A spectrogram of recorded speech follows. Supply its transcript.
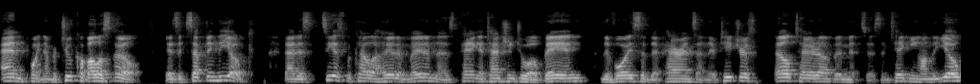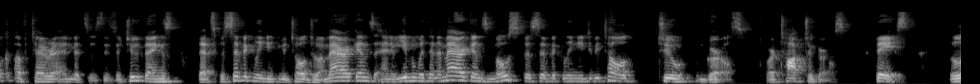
And point number two, Kabbalah's oil is accepting the yoke. That is tzias that is paying attention to obeying the voice of their parents and their teachers, el Torah mitzvahs, and taking on the yoke of Torah and mitzvahs. These are two things that specifically need to be told to Americans, and even within Americans, most specifically need to be told to girls or taught to girls. Base. This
